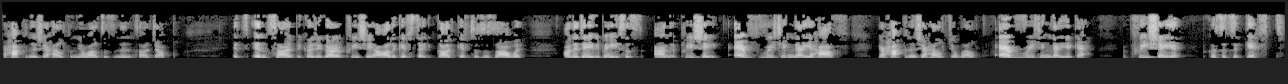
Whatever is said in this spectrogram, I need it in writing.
Your happiness, your health, and your wealth is an inside job. It's inside because you got to appreciate all the gifts that God gifts us all with on a daily basis and appreciate everything that you have your happiness, your health, your wealth, everything that you get. Appreciate it because it's a gift.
